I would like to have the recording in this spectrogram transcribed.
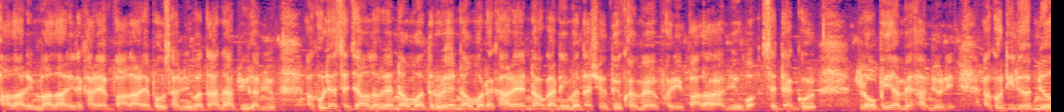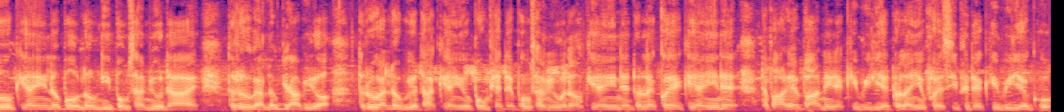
ဖာသာတွေမာသာတွေတခါတည်းပါလာတဲ့ပုံစံမျိုးပေါ့တာနာပြူတာမျိုးအခုလည်းစစ်ကြောင်းလုံးတဲ့နောက်မှာသူတို့ရဲ့နောက်မှာတခါတည်းနောက်ကနေမှတက်ရွှေသွေးခွဲမဲ့အဖွဲ့တွေပါလာတာမျိုးပေါ့စစ်တပ်ကိုလော်ပေးရမယ့်ဟာမျိုးတွေအခုဒီလိုမျိုး KIA လုံပုံလုံနီးပုံစံမျိုးတိုင်းသူတို့ကလုတ်ပြပြီးတော့သူတို့ကလုတ်ပြီးတော့ဒါ KIA ကိုပုံဖြတ်တဲ့ပုံစံမျိုးပေါ့နော် KIA နဲ့ဒေါ်လာ KIA နဲ့တပါးတည်းပါနေတဲ့ KBD ရဲ့ဒေါ်လာရင်းဖွဲ့စည်းဖြစ်တဲ့ KBD ကို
